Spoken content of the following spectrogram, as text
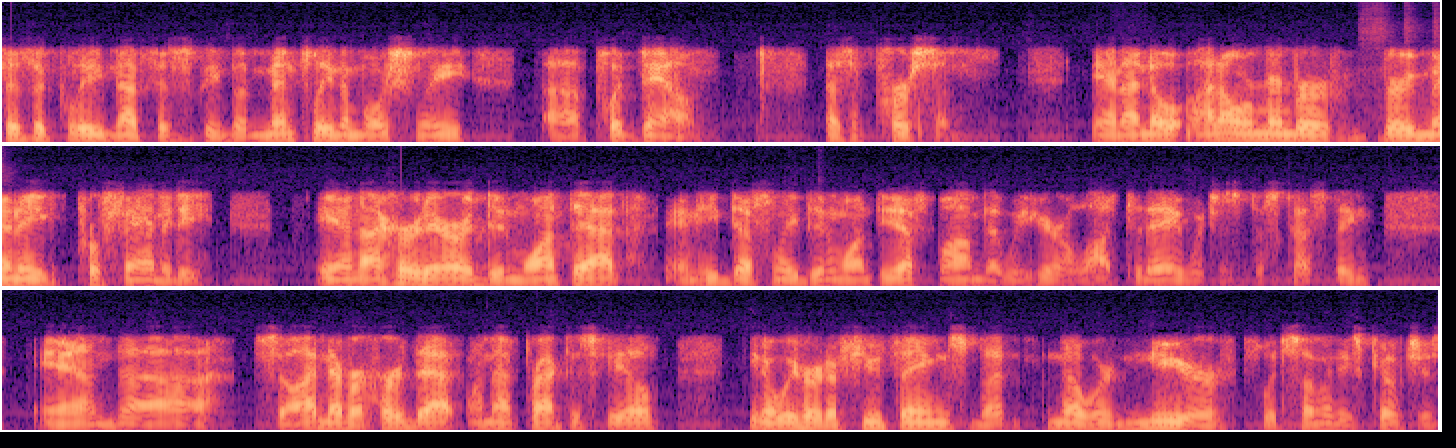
physically, not physically, but mentally and emotionally uh, put down as a person. And I know I don't remember very many profanity. And I heard Ara didn't want that, and he definitely didn't want the F bomb that we hear a lot today, which is disgusting. And uh, so I never heard that on that practice field. You know, we heard a few things, but nowhere near what some of these coaches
